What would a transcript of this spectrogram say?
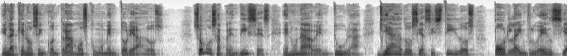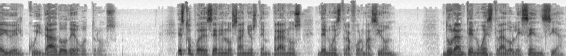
en la que nos encontramos como mentoreados, somos aprendices en una aventura, guiados y asistidos por la influencia y el cuidado de otros. Esto puede ser en los años tempranos de nuestra formación, durante nuestra adolescencia,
